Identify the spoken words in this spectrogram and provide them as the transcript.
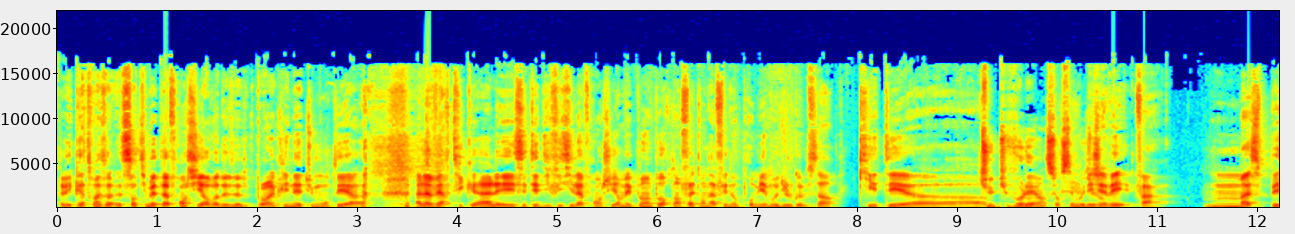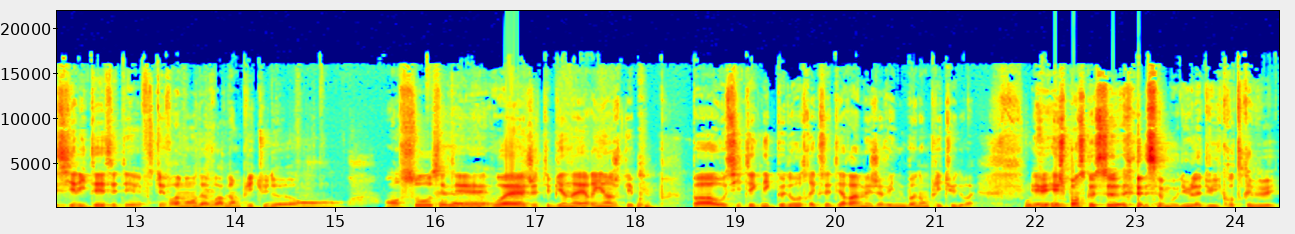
tu avais 80 cm à franchir avant de plan incliné, tu montais à, à la verticale et c'était difficile à franchir. Mais peu importe, en fait, on a fait nos premiers modules comme ça, qui étaient. Euh... Tu, tu, volais hein, sur ces modules. J'avais, enfin, ma spécialité, c'était, c'était vraiment d'avoir de l'amplitude en en saut, c'était ouais, j'étais bien aérien, j'étais pas aussi technique que d'autres, etc. Mais j'avais une bonne amplitude, ouais. Et, je pense que ce, ce, module a dû y contribuer.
